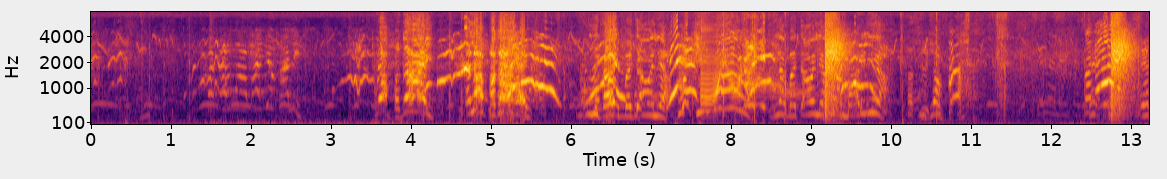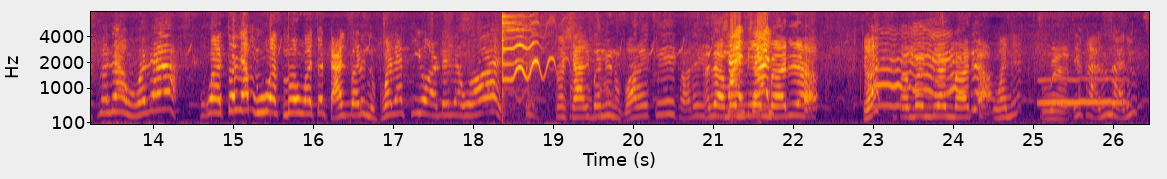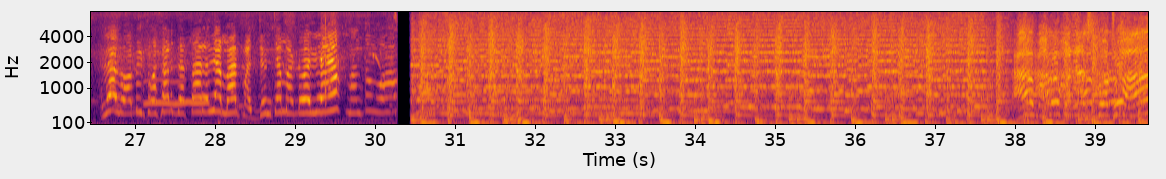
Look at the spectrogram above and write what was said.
લા પગાઈ એલા પગાઈ ઓ ભાઈ બચાવ લ્યા. એલા બચાવ લ્યા. મારી લ્યા. એટલે લે હોય તો લે મુવસમાં હોય તો ઢાલ બળી ઊભો રે કયો અડેલા હોય? તો શાલ બની નું ભારે કે કાળે? અલે અમન બેન માર્યા. હા? અમન બેન માર્યા. મારો બનાસકોઠો આ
